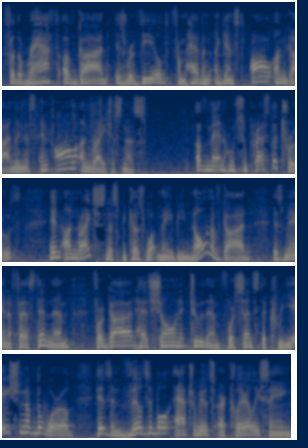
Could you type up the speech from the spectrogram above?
for the wrath of God is revealed from heaven against all ungodliness and all unrighteousness of men who suppress the truth in unrighteousness, because what may be known of God is manifest in them, for God has shown it to them. For since the creation of the world, his invisible attributes are clearly seen,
